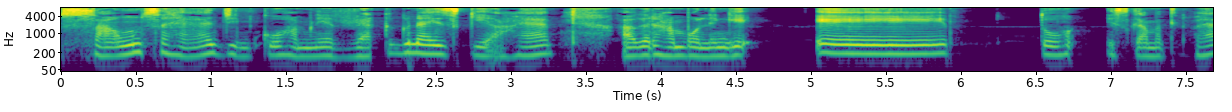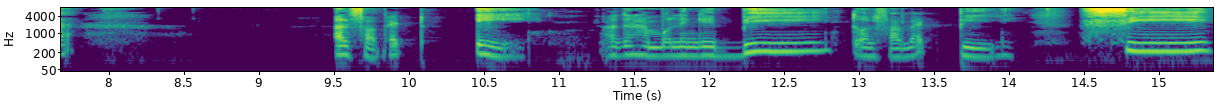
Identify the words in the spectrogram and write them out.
साउंड्स हैं जिनको हमने रिकग्नाइज किया है। अगर हम बोलेंगे ए तो इसका मतलब है अल्फ़ाबेट ए अगर हम बोलेंगे बी तो alphabet B C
